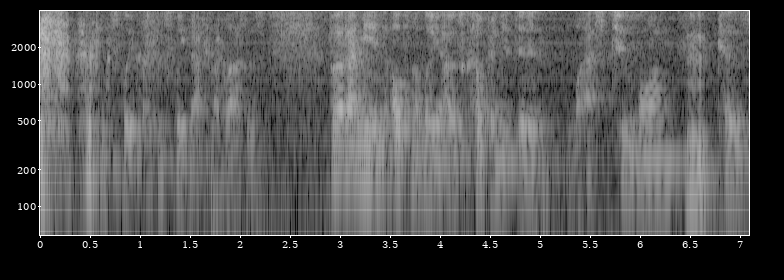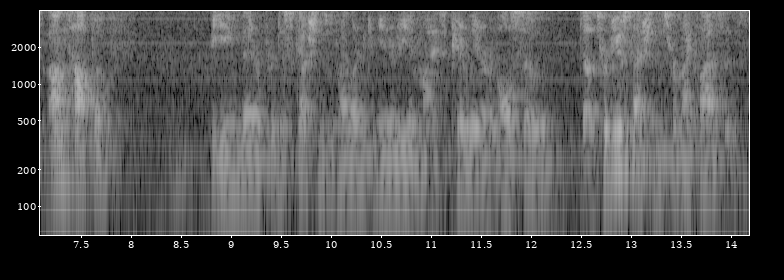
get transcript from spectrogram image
I can sleep. I can sleep after my classes. But I mean, ultimately, I was hoping it didn't last too long because on top of being there for discussions with my learning community and my peer leader also does review sessions for my classes.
